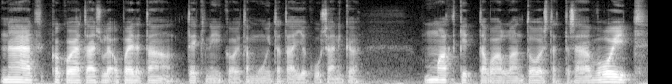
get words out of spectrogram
näet koko ajan tai sulle opetetaan tekniikoita muita tai joku sä niin matkit tavallaan toista, että sä voit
